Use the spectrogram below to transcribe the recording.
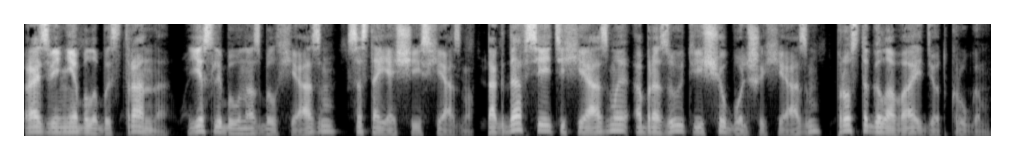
Разве не было бы странно, если бы у нас был хиазм, состоящий из хиазмов? Тогда все эти хиазмы образуют еще больше хиазм, просто голова идет кругом.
